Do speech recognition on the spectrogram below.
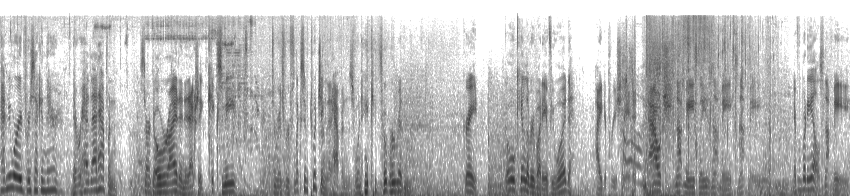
Had me worried for a second there. Never had that happen. Start to override and it actually kicks me through its reflexive twitching that happens when it gets overridden. Great. Go kill everybody if you would. I'd appreciate it. Ouch. Not me, please. Not me. Not me. Everybody else, not me.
